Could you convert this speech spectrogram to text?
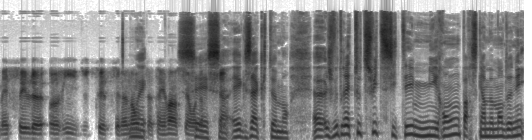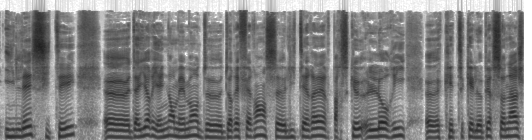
mais c'est le Ori du titre, c'est le nom de cette invention. C'est ça, exactement. Euh, je voudrais tout de suite citer Miron parce qu'à un moment donné, il est cité. Euh, d'ailleurs, il y a énormément de, références littéraires parce que Laurie, euh, qui, est, le personnage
